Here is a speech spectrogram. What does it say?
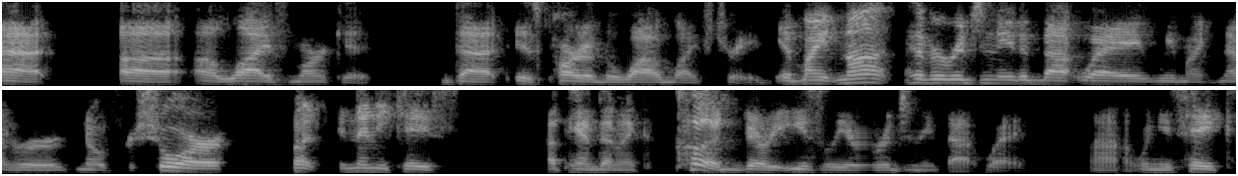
at a, a live market that is part of the wildlife trade. It might not have originated that way. We might never know for sure. But in any case, a pandemic could very easily originate that way. Uh, when you take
